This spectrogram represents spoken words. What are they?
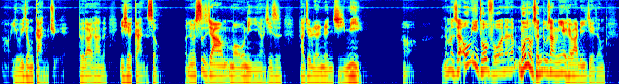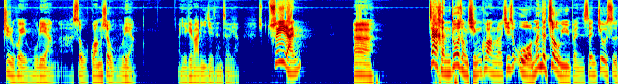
啊有一种感觉，得到他的一些感受。那么释迦牟尼啊，其实他就人人即灭。啊，那么在阿弥陀佛呢？它某种程度上，你也可以把它理解成智慧无量啊，受光寿无量啊，也可以把它理解成这样。虽然，呃，在很多种情况呢，其实我们的咒语本身就是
